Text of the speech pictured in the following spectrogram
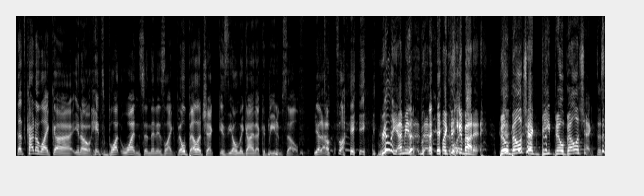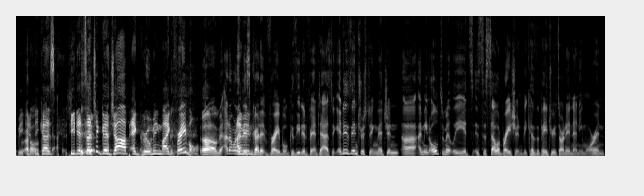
that's kind of like uh, you know hits blunt once and then is like Bill Belichick is the only guy that could beat himself. you know, it's like Really? I mean, th- like think about it. Bill Belichick beat Bill Belichick this weekend Oh because he did such a good job at grooming Mike Vrabel. Oh man, I don't want I to mean- discredit Vrabel because he did fantastic. It is interesting, Mitch, and uh, I mean, ultimately, it's it's a celebration because the Patriots aren't in anymore, and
